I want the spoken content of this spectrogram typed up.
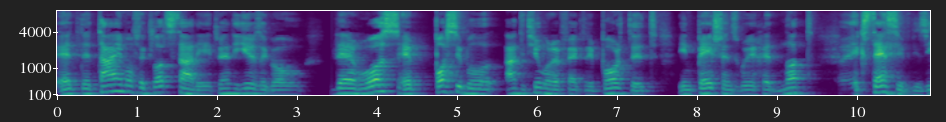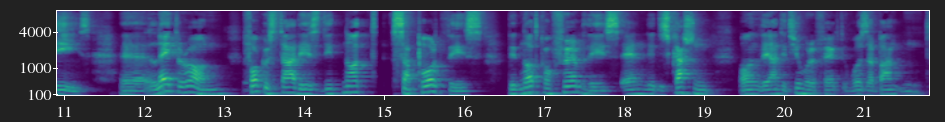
At the time of the CLOT study 20 years ago, there was a possible anti-tumor effect reported in patients who had not extensive disease. Uh, later on, focus studies did not support this, did not confirm this, and the discussion on the anti-tumor effect was abandoned.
